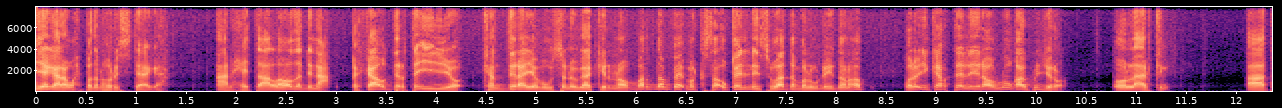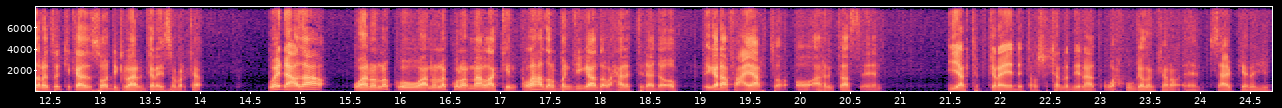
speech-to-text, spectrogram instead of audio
iyagaana wax badan hor istaaga. Aan xitaa labada dhinac kaa u dirtay iyo kan dirayaba uusan ogaa karinoo mar dambe markastaa u qaylinaysa waa dambe lagu dhihi doono ab qolooyinka artee la yidhaho luuqaa ku jiro oon la arkin. Transactionkaada soo declaar garaysa marka. Way dhacdaa waana la kulanaa laakiin la hadal bankigaada waxaana tirahdaa ob iga dhaafa cayaarta oo arintaas iyo active gareeya transactionadii inaad wax ku gadan karo saaxiibkeena yud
